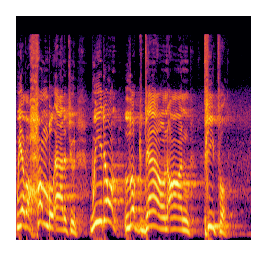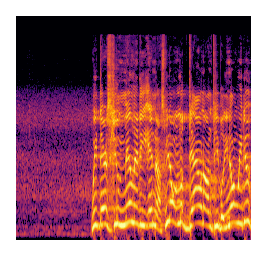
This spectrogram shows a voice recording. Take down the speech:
We have a humble attitude. We don't look down on people. We, there's humility in us. We don't look down on people. You know what we do?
